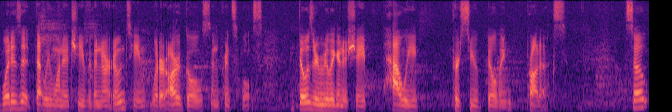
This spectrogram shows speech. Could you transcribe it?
what is it that we want to achieve within our own team? What are our goals and principles? Those are really going to shape how we pursue building products. So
